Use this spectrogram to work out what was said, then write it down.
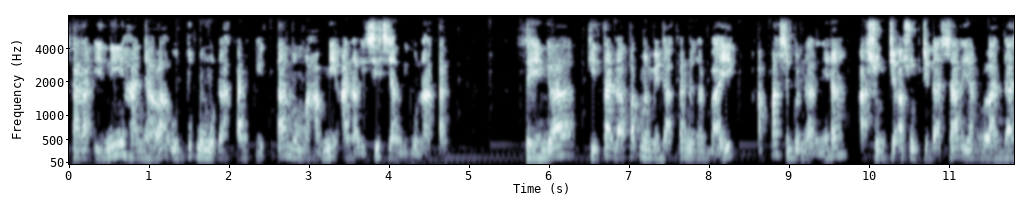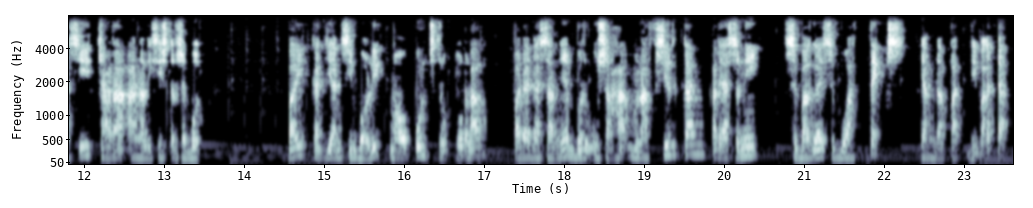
Cara ini hanyalah untuk memudahkan kita memahami analisis yang digunakan, sehingga kita dapat membedakan dengan baik apa sebenarnya asumsi-asumsi dasar yang melandasi cara analisis tersebut. Baik kajian simbolik maupun struktural pada dasarnya berusaha menafsirkan karya seni sebagai sebuah teks yang dapat dibaca.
